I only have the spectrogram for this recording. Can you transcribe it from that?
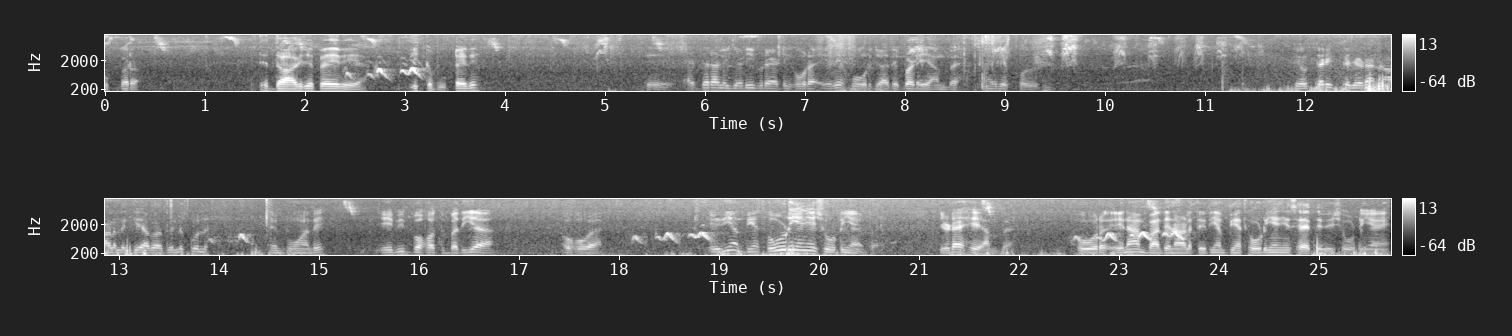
ਉੱਪਰ ਤੇ ਦਾਗ ਜੇ ਪਏ ਹੋਏ ਆ, ਇੱਕ ਬੂਟੇ ਦੇ। ਤੇ ਇੱਧਰ ਵਾਲੀ ਜਿਹੜੀ ਵੈਰਾਈਟੀ ਹੋਰ ਆ, ਇਹਦੇ ਹੋਰ ਜ਼ਿਆਦਾ ਬੜੇ ਅੰਬ ਹੈ ਇਹ ਦੇਖੋ ਤੁਸੀਂ। ਤੇ ਉੱਧਰ ਇੱਕ ਜਿਹੜਾ ਨਾਲ ਲੱਗਿਆ ਵਾ ਬਿਲਕੁਲ ਨਿੰਬੂਆਂ ਦੇ, ਇਹ ਵੀ ਬਹੁਤ ਵਧੀਆ ਉਹ ਹੈ ਇਹਦੀਆਂ ਅੰਬੀਆਂ ਥੋੜੀਆਂ ਜਿਹੀਆਂ ਛੋਟੀਆਂ ਪਰ ਜਿਹੜਾ ਇਹ ਅੰਬ ਹੈ ਹੋਰ ਇਹਨਾਂ ਅੰਬਾਂ ਦੇ ਨਾਲ ਤੇ ਇਹਦੀਆਂ ਅੰਬੀਆਂ ਥੋੜੀਆਂ ਜਿਹੀਆਂ ਸਾਈਜ਼ ਦੇ ਵੀ ਛੋਟੀਆਂ ਨੇ।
